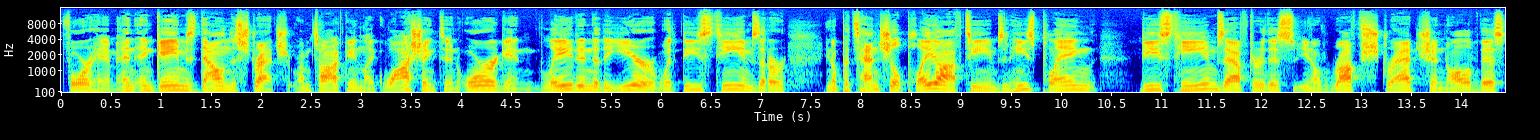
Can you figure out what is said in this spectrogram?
for him and, and games down the stretch. I'm talking like Washington, Oregon, late into the year with these teams that are, you know, potential playoff teams. And he's playing these teams after this, you know, rough stretch and all of this.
